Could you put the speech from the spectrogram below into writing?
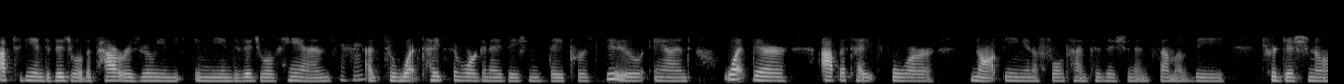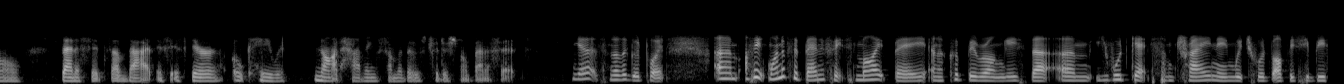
up to the individual. The power is really in the, in the individual's hands mm-hmm. as to what types of organizations they pursue and what their appetite for not being in a full-time position and some of the traditional benefits of that if if they're okay with not having some of those traditional benefits. Yeah, that's another good point. Um, I think one of the benefits might be, and I could be wrong, is that um, you would get some training, which would obviously be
